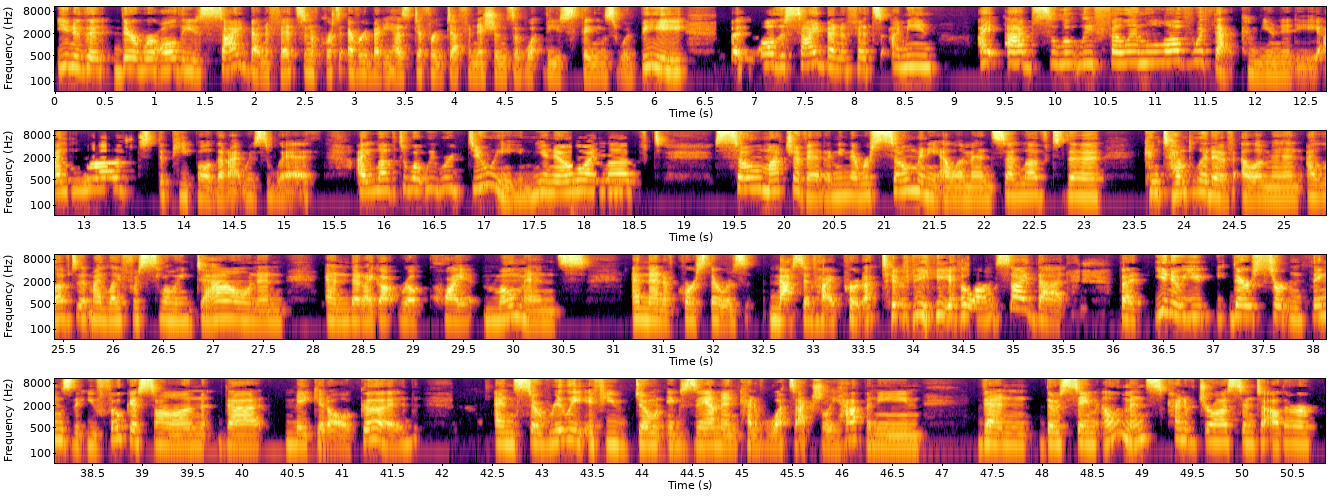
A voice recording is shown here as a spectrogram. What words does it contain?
you know that there were all these side benefits and of course everybody has different definitions of what these things would be but all the side benefits i mean I absolutely fell in love with that community. I loved the people that I was with. I loved what we were doing. You know, I loved so much of it. I mean, there were so many elements. I loved the contemplative element. I loved that my life was slowing down and, and that I got real quiet moments. And then, of course, there was massive high productivity alongside that. But you know you there's certain things that you focus on that make it all good. And so really if you don't examine kind of what's actually happening then those same elements kind of draw us into other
